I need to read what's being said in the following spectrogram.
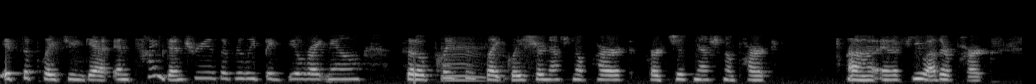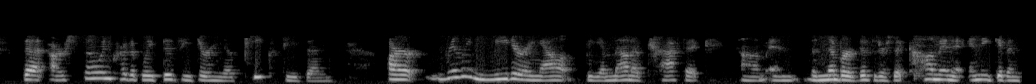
it's a place you can get, and timed entry is a really big deal right now. So places mm. like Glacier National Park, Arches National Park, uh, and a few other parks that are so incredibly busy during their peak seasons are really metering out the amount of traffic um, and the number of visitors that come in at any given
